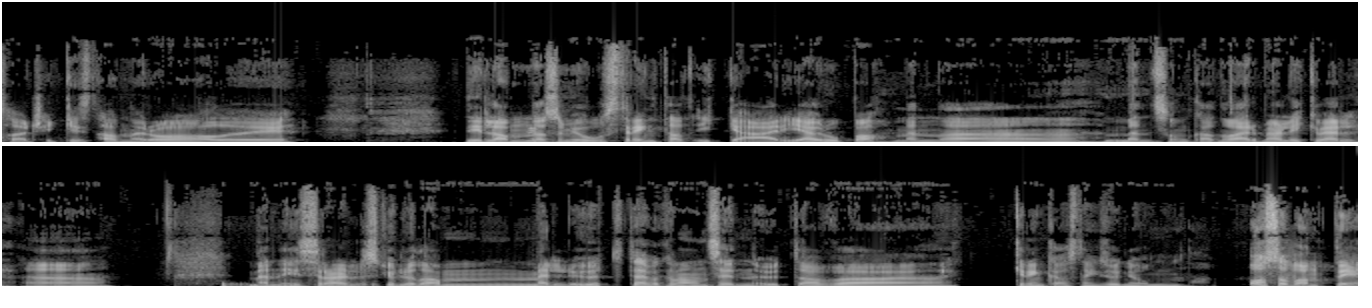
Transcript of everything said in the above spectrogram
Tadsjikistaner og alle de de landene som jo strengt tatt ikke er i Europa, men, eh, men som kan være med allikevel. Eh, men Israel skulle jo da melde ut TV-kanalen sin ut av eh, Kringkastingsunionen, og så vant de!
